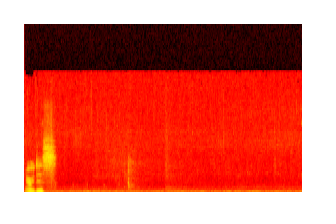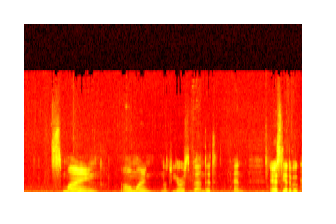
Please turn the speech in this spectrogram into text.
There it is. It's mine. Oh, mine, not yours, bandit. And there's the other book.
